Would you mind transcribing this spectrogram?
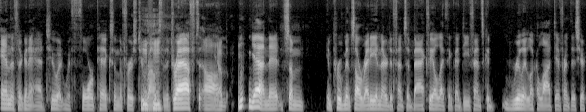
And that they're going to add to it with four picks in the first 2 mm-hmm. rounds of the draft. Um, yep. Yeah, and then some improvements already in their defensive backfield. I think that defense could really look a lot different this year.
